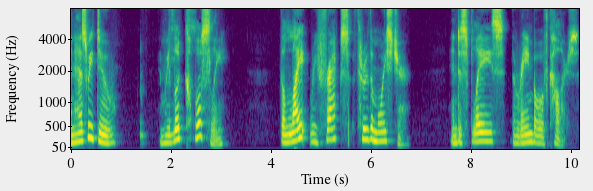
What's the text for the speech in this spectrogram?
And as we do, and we look closely, the light refracts through the moisture and displays the rainbow of colors.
